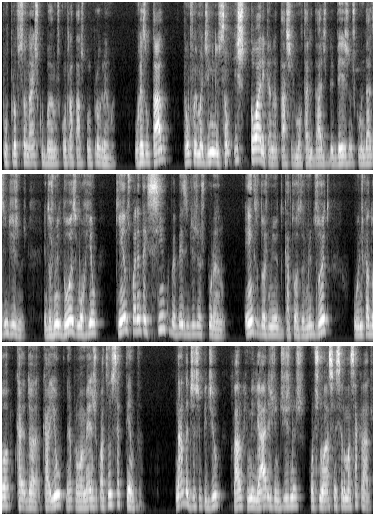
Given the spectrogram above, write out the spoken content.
por profissionais cubanos contratados pelo programa. O resultado, então, foi uma diminuição histórica na taxa de mortalidade de bebês nas comunidades indígenas. Em 2012, morriam 545 bebês indígenas por ano. Entre 2014 e 2018, o indicador caiu né, para uma média de 470. Nada disso impediu, claro, que milhares de indígenas continuassem sendo massacrados,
